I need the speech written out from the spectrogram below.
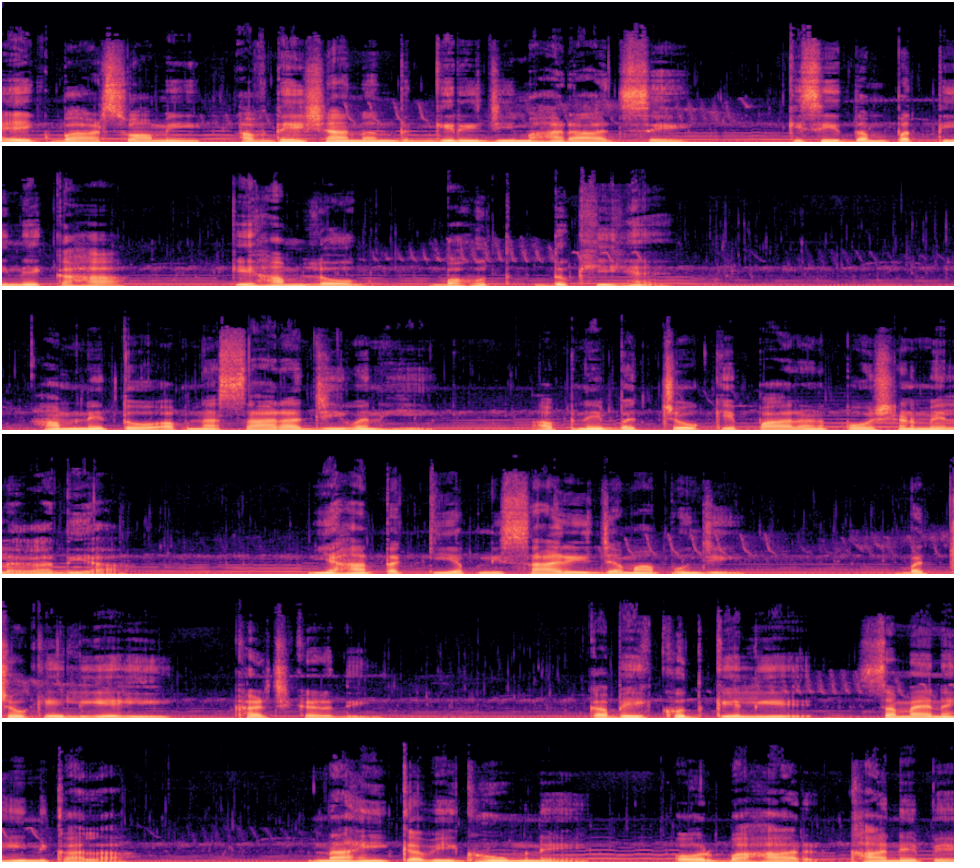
एक बार स्वामी अवधेशानंद गिरी जी महाराज से किसी दंपत्ति ने कहा कि हम लोग बहुत दुखी हैं। हमने तो अपना सारा जीवन ही अपने बच्चों के पालन पोषण में लगा दिया। यहाँ तक कि अपनी सारी जमा पूंजी बच्चों के लिए ही खर्च कर दी। कभी खुद के लिए समय नहीं निकाला, ना ही कभी घूमने और बाहर खाने पे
